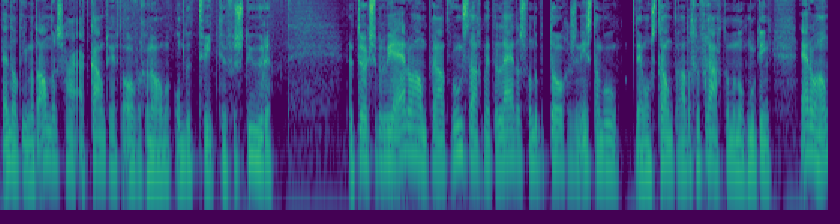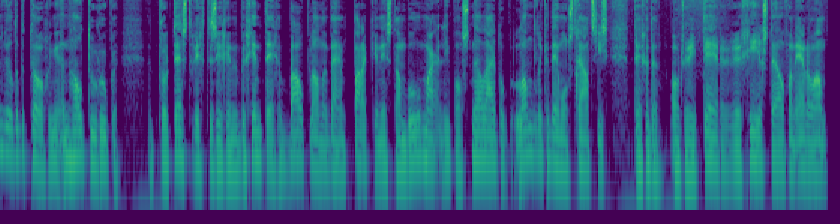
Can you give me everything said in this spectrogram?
en dat iemand anders haar account heeft overgenomen om de tweet te versturen. De Turkse premier Erdogan praat woensdag met de leiders van de betogers in Istanbul. Demonstranten hadden gevraagd om een ontmoeting. Erdogan wilde betogingen een halt toeroepen. Het protest richtte zich in het begin tegen bouwplannen bij een park in Istanbul... maar liep al snel uit op landelijke demonstraties... tegen de autoritaire regeerstijl van Erdogan.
